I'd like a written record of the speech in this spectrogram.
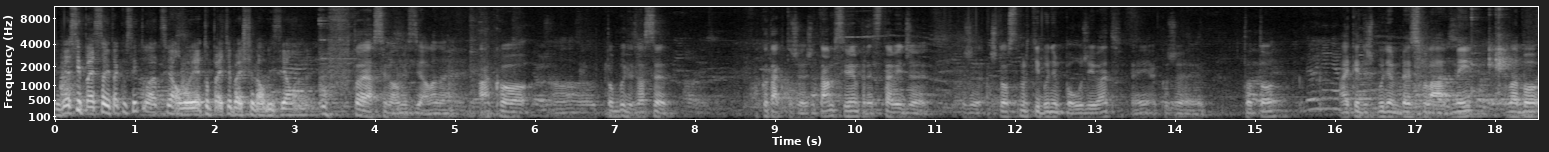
Vieš si predstaviť takú situáciu, alebo je to pre teba ešte veľmi vzdialené? Uf, to je asi veľmi vzdialené. Ako, uh, to bude zase ako takto, že, že tam si viem predstaviť, že, že až do smrti budem používať, hej, akože toto, aj keď už budem bezvládny, lebo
